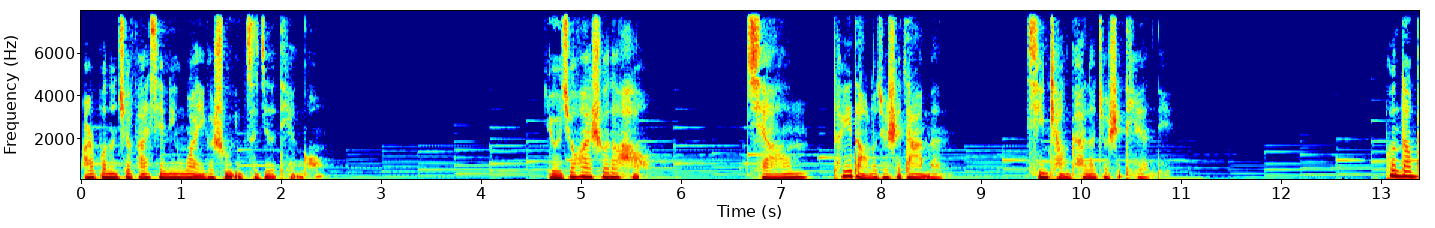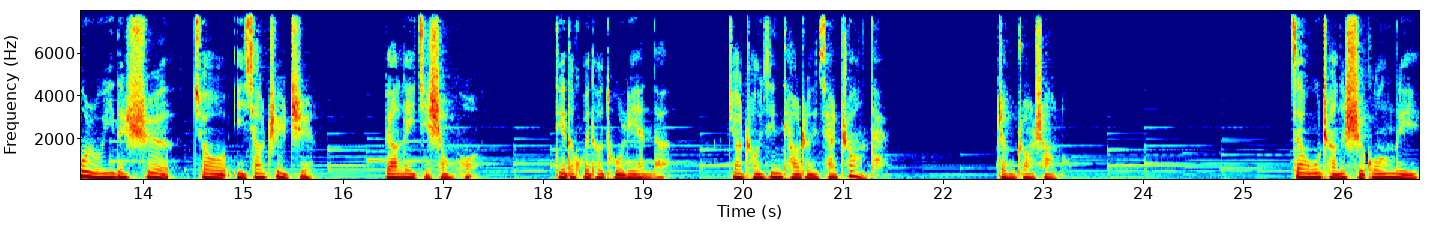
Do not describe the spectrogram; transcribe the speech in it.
而不能去发现另外一个属于自己的天空。”有一句话说得好：“墙推倒了就是大门。”心敞开了就是天地。碰到不如意的事就一笑置之，不要累积生活，跌得灰头土脸的，就要重新调整一下状态，整装上路。在无常的时光里，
